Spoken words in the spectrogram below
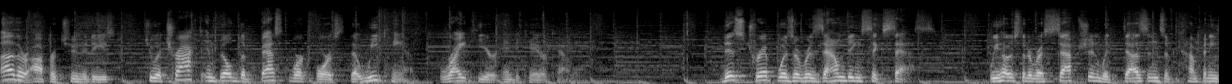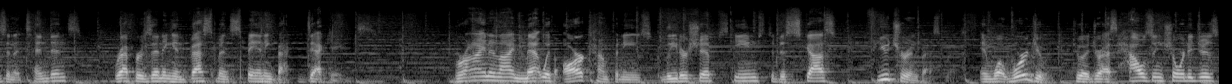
other opportunities to attract and build the best workforce that we can right here in Decatur County. This trip was a resounding success. We hosted a reception with dozens of companies in attendance, representing investments spanning back decades. Brian and I met with our company's leadership teams to discuss future investments and what we're doing to address housing shortages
